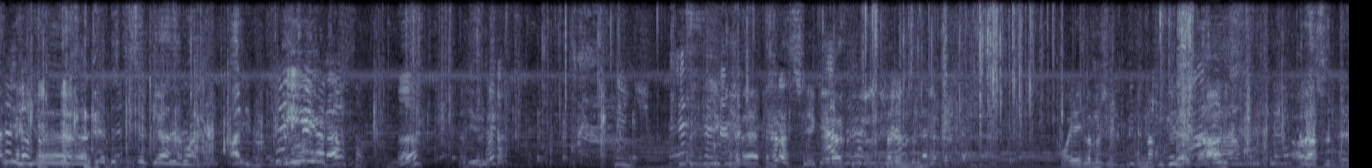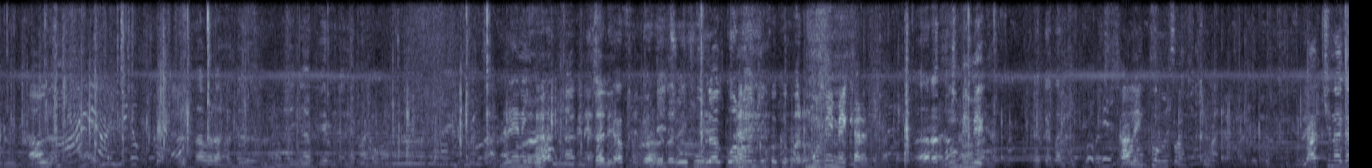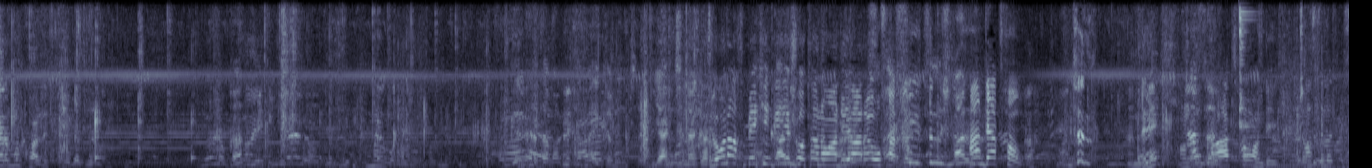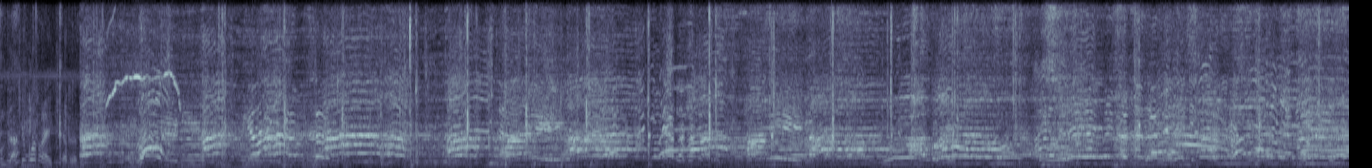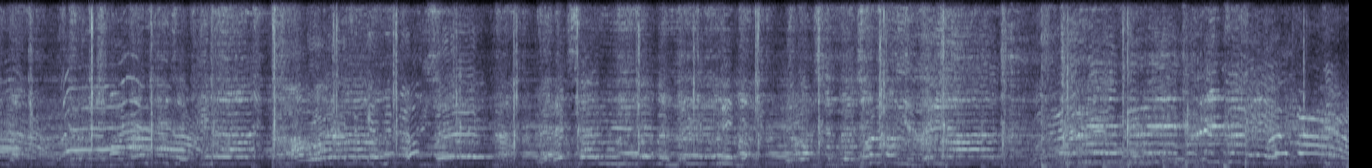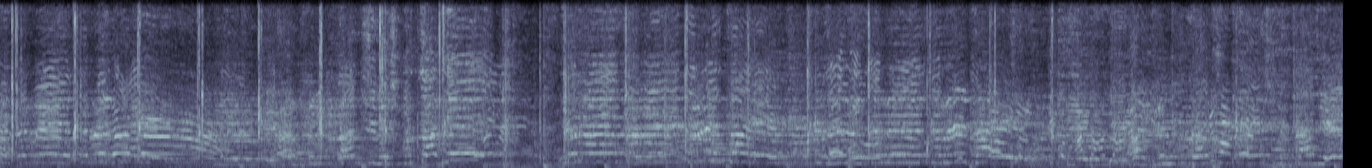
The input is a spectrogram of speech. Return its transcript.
annem, kendisi söküyor zaman. Annem. Ha? Teraz şeker akıyor. Koyaylamış. Bunlar. Anus. Rahatsız dedim. Anus. Tamam rahat. Ne yapayım? Movie maker అండి movie maker సాలింగ్ యాచినగర్ ముఖాలి ዮናስ ሜኪንግ እየሾተ ነው። አንዴ ኧረ ኦፍ አድርገው። አንዴ አጥፋው። እንዴ አጥፋው። አንዴ ጫን ስለ ሲወራ አይቀርም። 내 마음 심대 절망이 내야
